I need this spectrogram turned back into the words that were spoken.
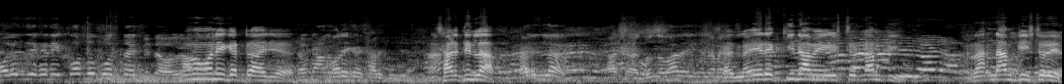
বলেন যে এখানে কত বস্তা আসবে তাও? অনুমানিক একটা আইডিয়া সাড়ে তিন লাখ। সাড়ে তিন লাখ? সাড়ে তিন লাখ। আচ্ছা ধন্যবাদ। এখানে সাড়ে তিন লাখ। এটা কি নাম এই স্টোরের নাম কি? নাম কি স্টোরের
